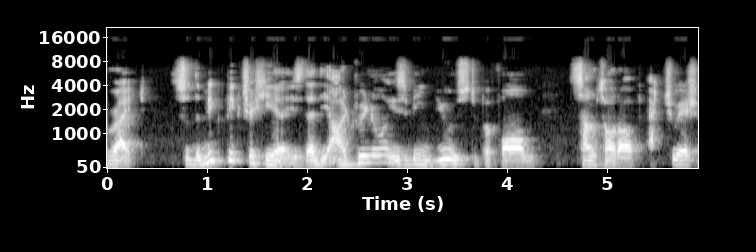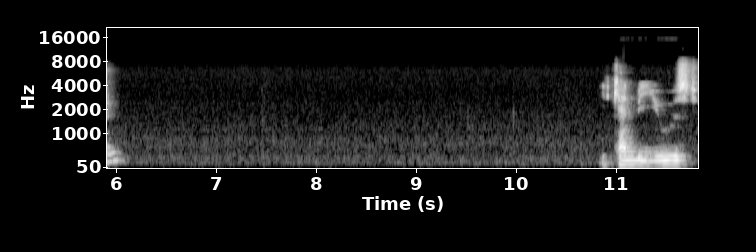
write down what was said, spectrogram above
Right, so the big picture here is that the Arduino is being used to perform some sort of actuation. It can be used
